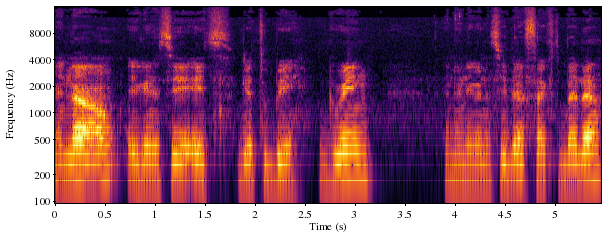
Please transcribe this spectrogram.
and now you're going to see it's get to be green and then you're going to see the effect better.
